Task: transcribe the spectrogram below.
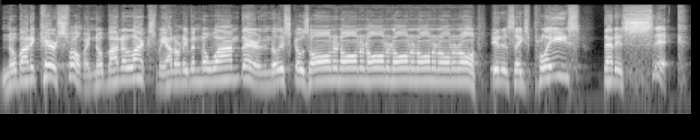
nobody cares for me, nobody likes me, I don't even know why I'm there. And the list goes on and on and on and on and on and on and on. It is a place that is sick.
